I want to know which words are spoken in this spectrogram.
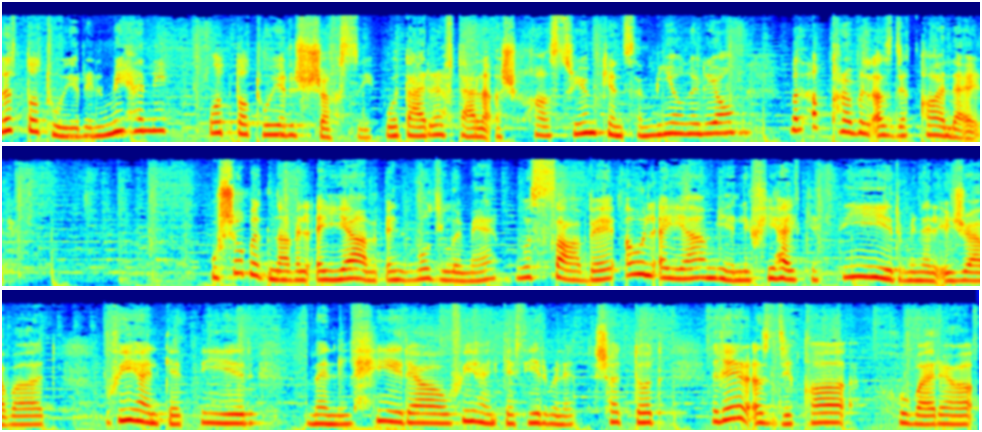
للتطوير المهني والتطوير الشخصي وتعرفت على أشخاص يمكن سميهم اليوم من أقرب الأصدقاء لإلي. وشو بدنا بالأيام المظلمة والصعبة أو الأيام يلي فيها الكثير من الإجابات وفيها الكثير من الحيرة وفيها الكثير من التشتت غير أصدقاء خبراء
